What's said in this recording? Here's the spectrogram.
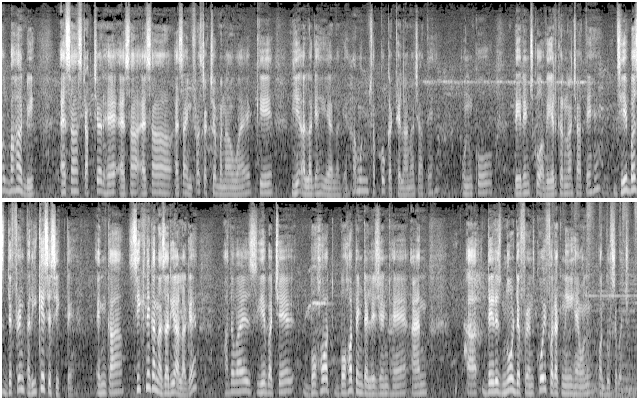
और बाहर भी ऐसा स्ट्रक्चर है, ऐसा ऐसा ऐसा इंफ्रास्ट्रक्चर बना हुआ है कि ये अलग है, ये अलग है। हम उन सबको इकट्ठे लाना चाहते हैं, उनको पेरेंट्स को अवेयर करना चाहते हैं ये बस डिफरेंट तरीके से सीखते हैं। इनका सीखने का नज़रिया अलग है। अदरवाइज़ ये बच्चे बहुत बहुत इंटेलिजेंट हैं and there is no difference कोई फ़र्क नहीं है उन और दूसरे बच्चों में।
